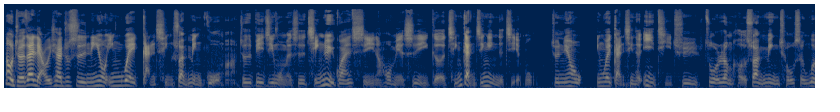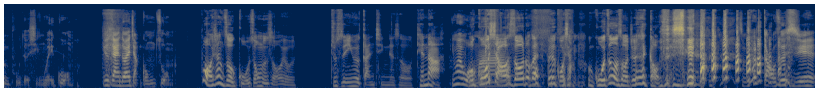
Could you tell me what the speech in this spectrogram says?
那我觉得再聊一下，就是你有因为感情算命过吗？就是毕竟我们是情侣关系，然后我们也是一个情感经营的节目，就你有因为感情的议题去做任何算命、求神问卜的行为过吗？因为刚才都在讲工作嘛。我好像只有国中的时候有就是因为感情的时候，天哪！因为我我国小的时候都不不是国小，我国中的时候就在搞这些，怎么要搞这些？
